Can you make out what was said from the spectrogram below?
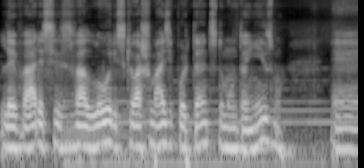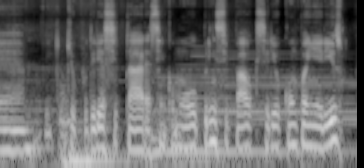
levar esses valores que eu acho mais importantes do montanhismo, é, que eu poderia citar assim como o principal, que seria o companheirismo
